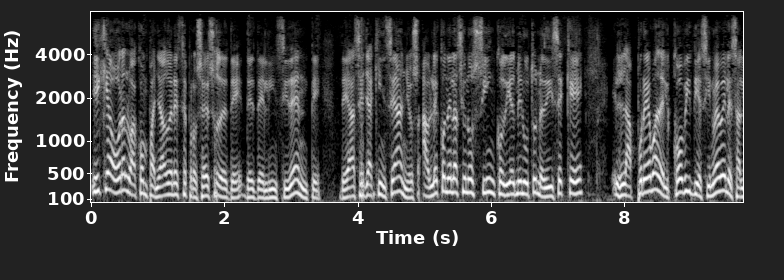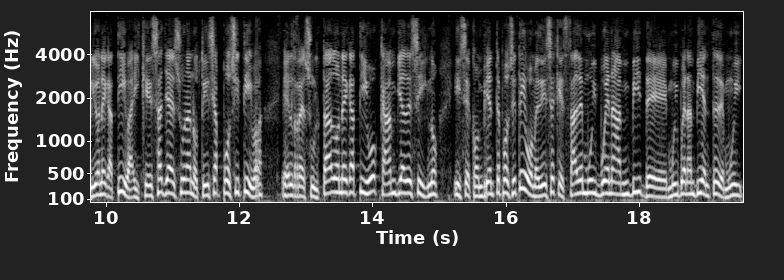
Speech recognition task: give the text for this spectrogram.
y que ahora lo ha acompañado en este proceso desde, desde el incidente de hace ya 15 años. Hablé con él hace unos 5 o 10 minutos, me dice que la prueba del COVID-19 le salió negativa y que esa ya es una noticia positiva. El resultado negativo cambia de signo y se convierte positivo. Me dice que está de muy buen, de muy buen ambiente, de muy,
